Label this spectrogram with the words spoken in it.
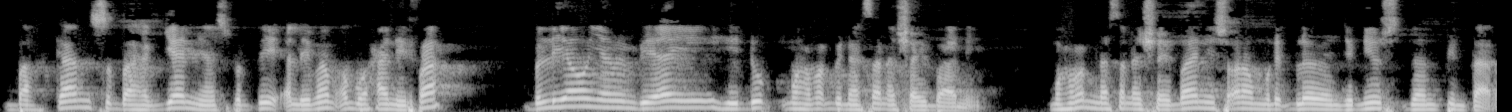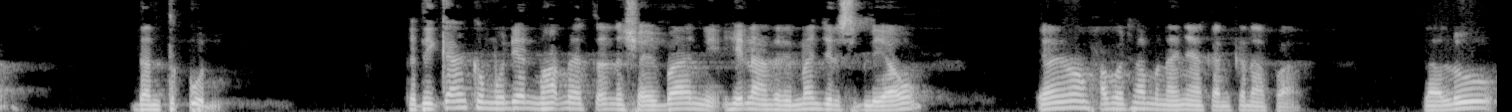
Bahkan sebahagiannya seperti Al-Imam Abu Hanifah Beliau yang membiayai hidup Muhammad bin Hasan Asy-Syaibani. Muhammad bin Hasan Asy-Syaibani seorang murid beliau yang jenius dan pintar dan tekun. Ketika kemudian Muhammad bin Hasan Asy-Syaibani hilang dari majelis beliau, yang Imam Hafiz menanyakan kenapa. Lalu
